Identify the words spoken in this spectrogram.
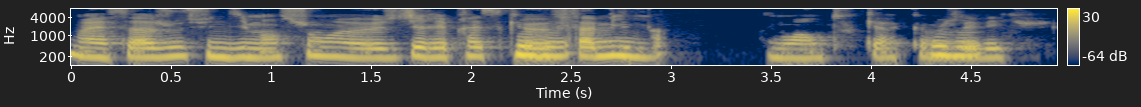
Ouais, ça ajoute une dimension, je dirais presque mmh famille, moi en tout cas, comme je l'ai mmh vécu.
